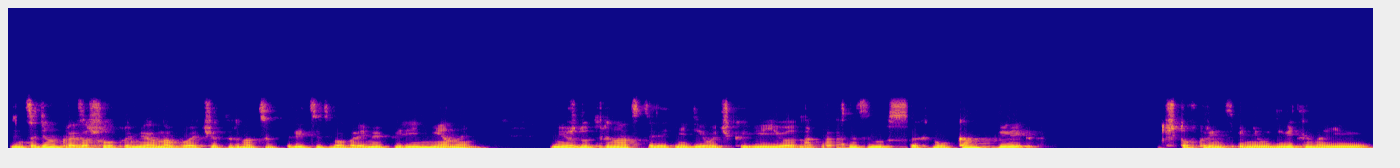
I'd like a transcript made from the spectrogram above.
Инцидент произошел примерно в 14.30 во время перемены. Между 13-летней девочкой и ее одноклассницами вспыхнул конфликт, что, в принципе, неудивительно и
